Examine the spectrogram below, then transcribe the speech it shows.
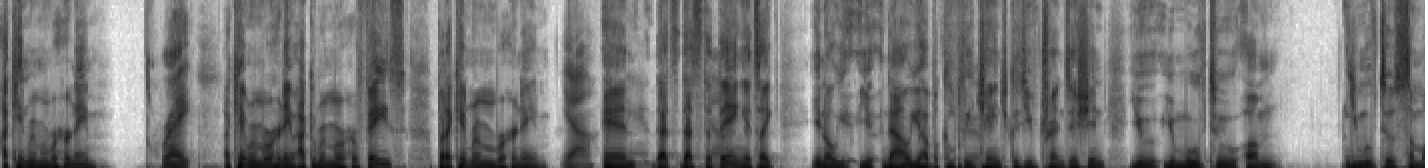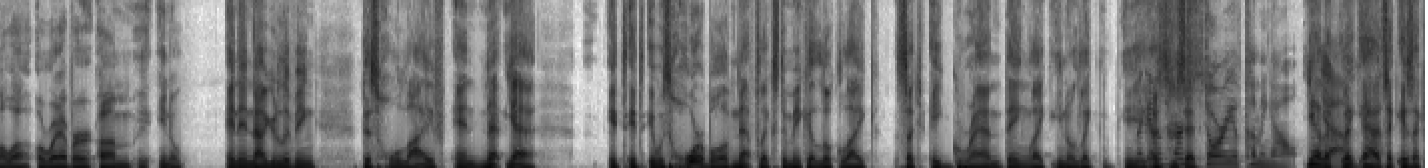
I can't remember her name. right. I can't remember her name. I can remember her face, but I can't remember her name. Yeah. And that's that's the Yeah. thing. It's like you know, you, you now you have a complete change because you've transitioned. You you move to um, you move to Samoa or whatever. Um, you know, and then now you're living this whole life. And net, yeah, it, it it was horrible of Netflix to make it look like such a grand thing. Like you know, like, like it as was you her said, story of coming out yeah, like Yeah. like yeah, it's like it's like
